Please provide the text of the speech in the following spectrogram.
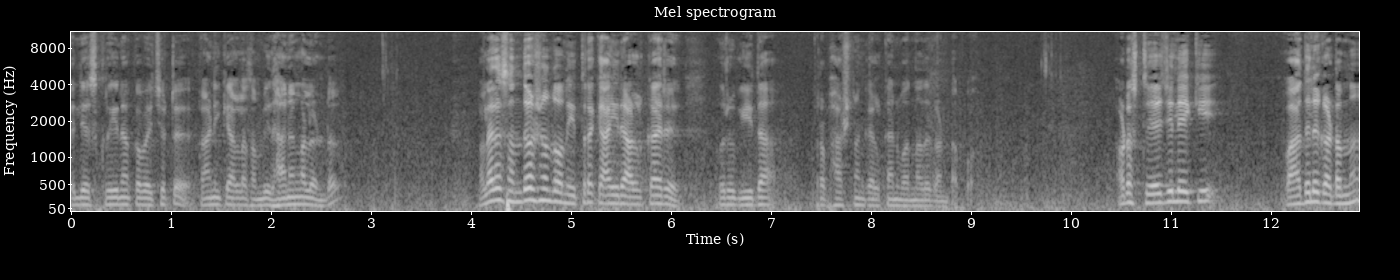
വലിയ സ്ക്രീനൊക്കെ വെച്ചിട്ട് കാണിക്കാനുള്ള സംവിധാനങ്ങളുണ്ട്. വളരെ സന്തോഷം തോന്നി ഇത്രയ്ക്ക് ആയിരം ആൾക്കാർ ഒരു ഗീത പ്രഭാഷണം കേൾക്കാൻ വന്നത് കണ്ടപ്പോൾ. അവിടെ സ്റ്റേജിലേക്ക് വാതിൽ കടന്ന്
